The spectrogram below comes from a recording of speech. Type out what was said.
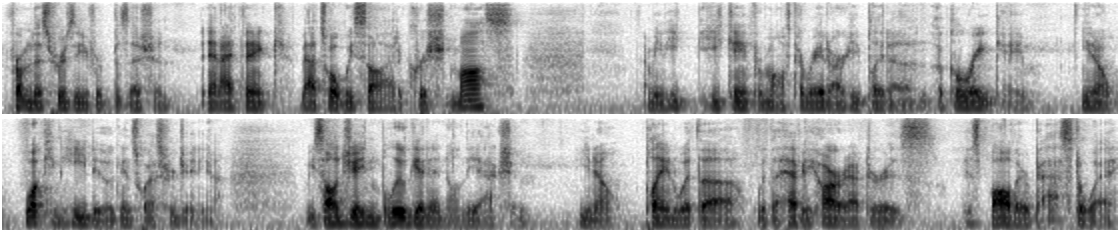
from this receiver position? And I think that's what we saw out of Christian Moss. I mean, he, he came from off the radar. He played a, a great game. You know, what can he do against West Virginia? We saw Jadan Blue get in on the action, you know, playing with a with a heavy heart after his, his father passed away.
